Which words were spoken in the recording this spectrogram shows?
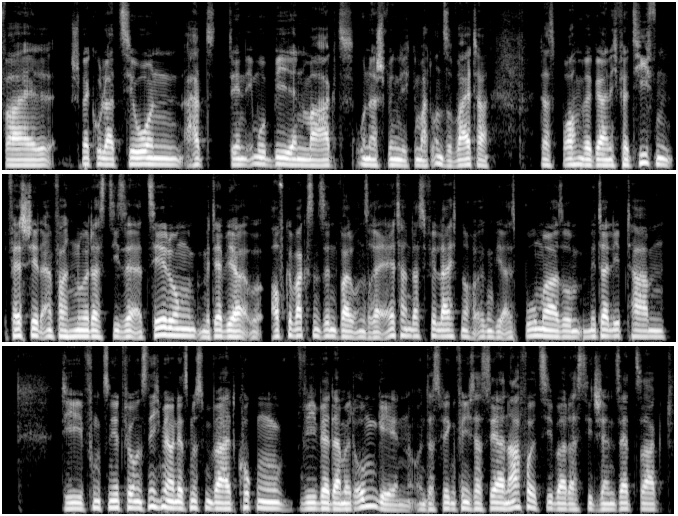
weil Spekulation hat den Immobilienmarkt unerschwinglich gemacht und so weiter. Das brauchen wir gar nicht vertiefen. Fest steht einfach nur, dass diese Erzählung, mit der wir aufgewachsen sind, weil unsere Eltern das vielleicht noch irgendwie als Boomer so miterlebt haben, die funktioniert für uns nicht mehr und jetzt müssen wir halt gucken, wie wir damit umgehen. Und deswegen finde ich das sehr nachvollziehbar, dass die Gen Z sagt,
